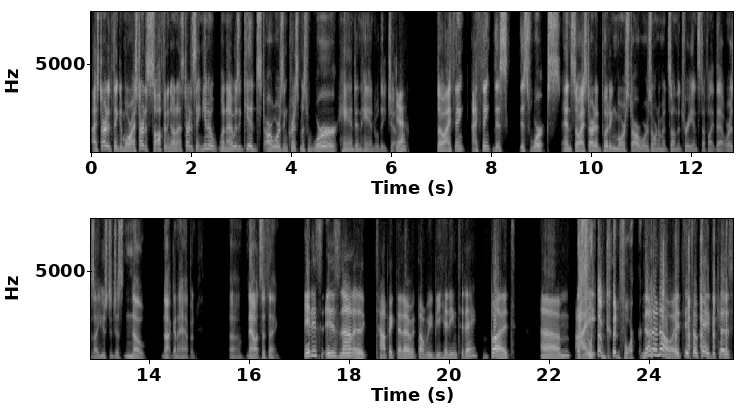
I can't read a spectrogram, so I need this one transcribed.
I started thinking more. I started softening on it. I started saying, you know, when I was a kid, Star Wars and Christmas were hand in hand with each other. Yeah. So I think I think this this works. And so I started putting more Star Wars ornaments on the tree and stuff like that. Whereas I used to just no, not gonna happen. Um, now it's a thing. It is it is not a topic that I thought we'd be hitting today, but um That's I what I'm good for. no no no it's it's okay because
